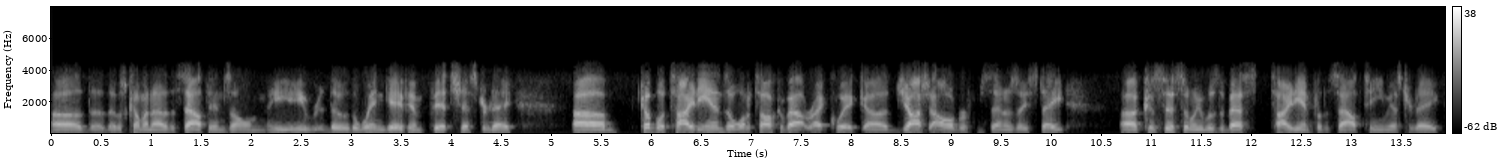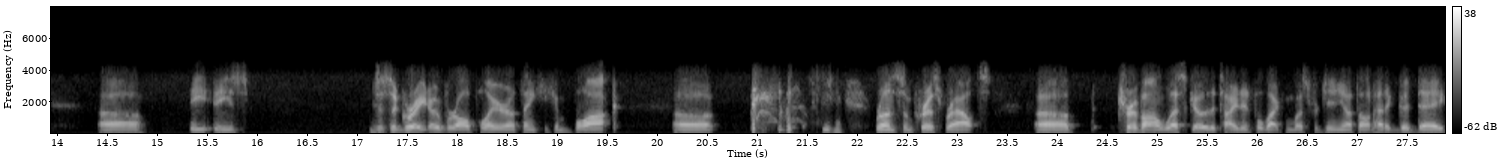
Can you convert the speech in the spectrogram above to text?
uh, the, that was coming out of the south end zone. He, he the, the wind gave him fits yesterday. Um, couple of tight ends I want to talk about right quick. Uh, Josh Oliver from San Jose State uh, consistently was the best tight end for the South team yesterday. Uh, he, he's just a great overall player. I think he can block, uh, excuse me, run some crisp routes. Uh, Trevon Wesco, the tight end fullback from West Virginia, I thought had a good day.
